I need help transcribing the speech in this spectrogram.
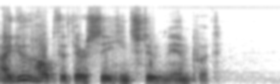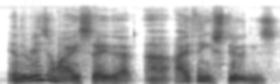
I do hope that they're seeking student input. And the reason why I say that, uh, I think students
